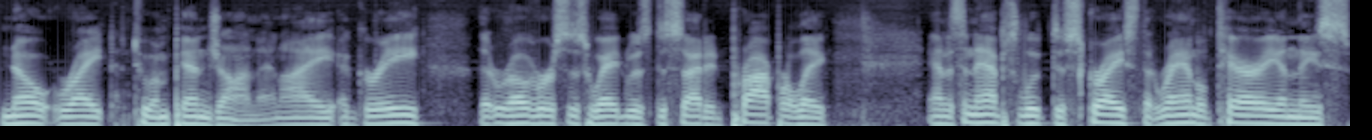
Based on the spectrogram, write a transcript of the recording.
no right to impinge on. And I agree that Roe versus Wade was decided properly. And it's an absolute disgrace that Randall Terry and these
